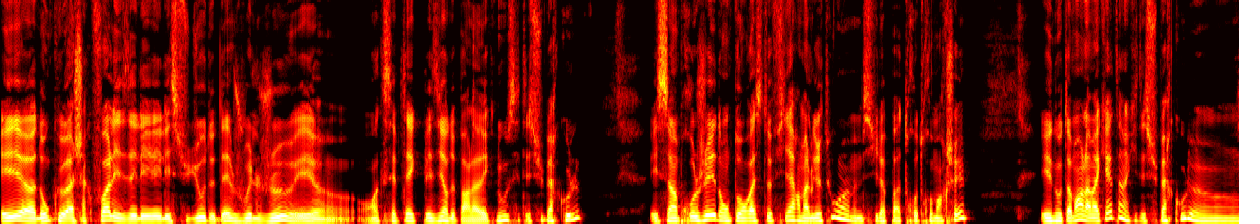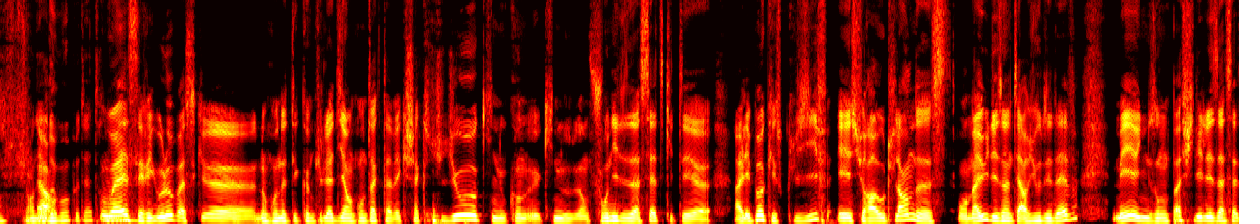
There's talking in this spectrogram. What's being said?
Et euh, donc euh, à chaque fois les, les les studios de devs jouaient le jeu et euh, ont accepté avec plaisir de parler avec nous, c'était super cool. Et c'est un projet dont on reste fier malgré tout, hein, même s'il a pas trop trop marché. Et notamment la maquette hein, qui était super cool. Euh, tu en dire Alors, deux mots peut-être Ouais, c'est rigolo parce que euh, donc on était comme tu l'as dit en contact avec chaque studio qui nous qui nous ont fourni des assets qui étaient euh, à l'époque exclusifs et sur Outland on a eu des interviews des devs mais ils nous ont pas filé les assets.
